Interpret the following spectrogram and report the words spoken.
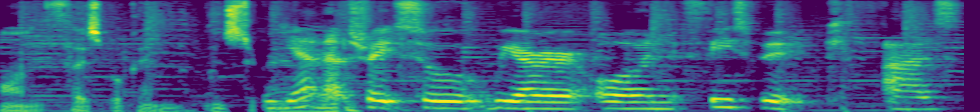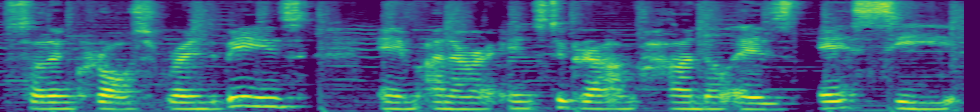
on Facebook and Instagram. Yeah, that's right. So we are on Facebook as Southern Cross Round the Bays, um, and our Instagram handle is SCRTBW,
